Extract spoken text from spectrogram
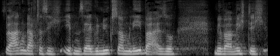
sagen darf, dass ich eben sehr genügsam lebe. Also mir war wichtig,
